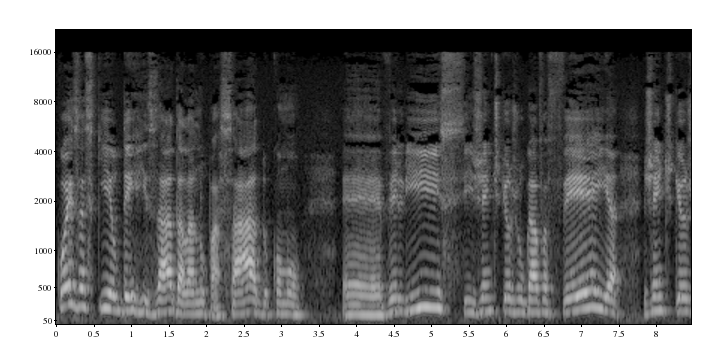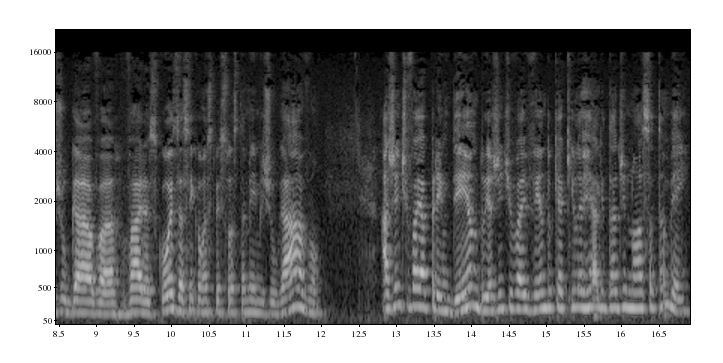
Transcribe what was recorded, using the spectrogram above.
coisas que eu dei risada lá no passado, como é, velhice, gente que eu julgava feia, gente que eu julgava várias coisas, assim como as pessoas também me julgavam, a gente vai aprendendo e a gente vai vendo que aquilo é realidade nossa também.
